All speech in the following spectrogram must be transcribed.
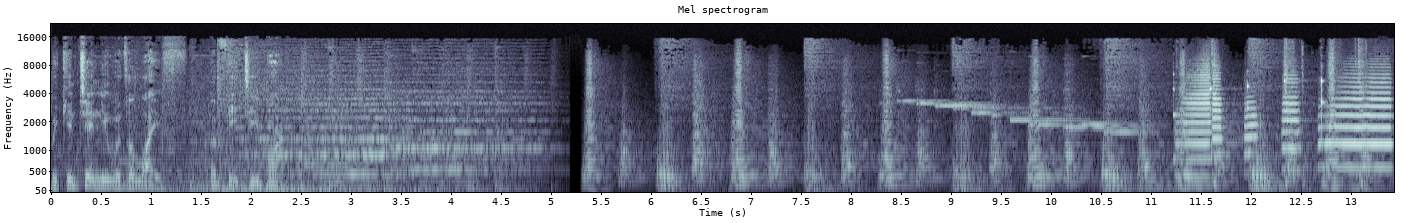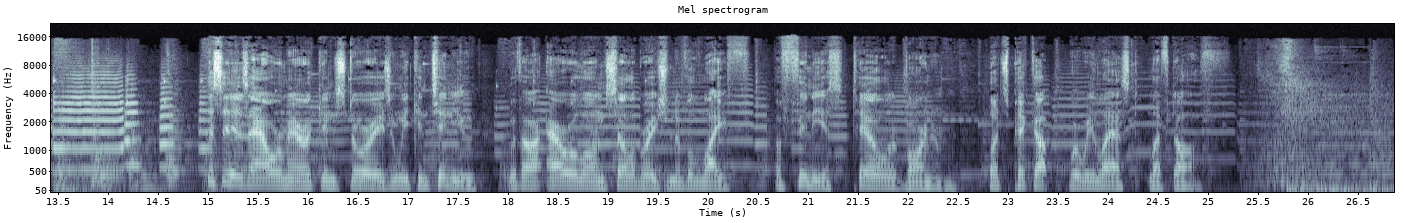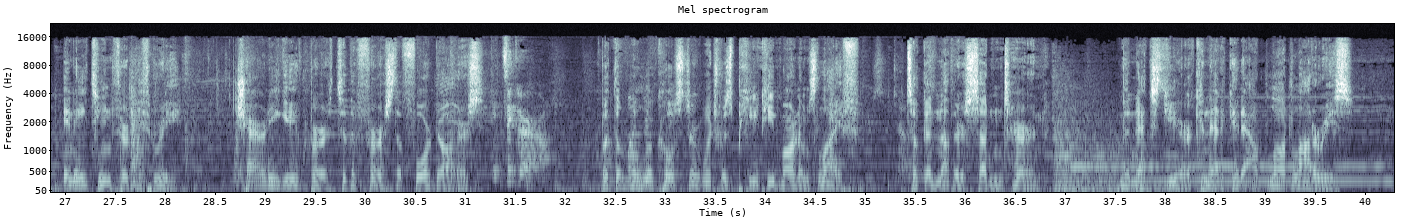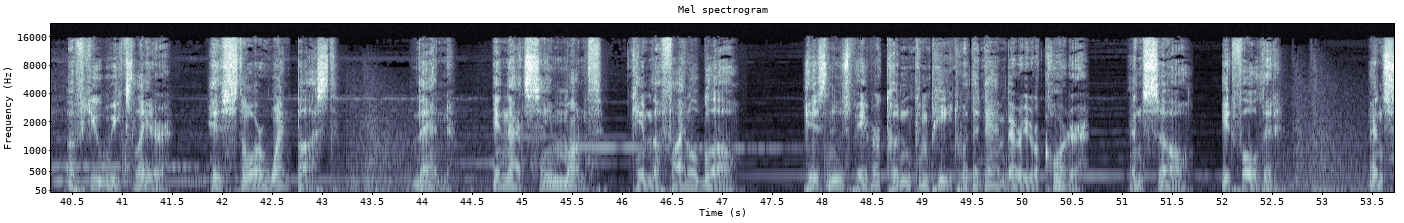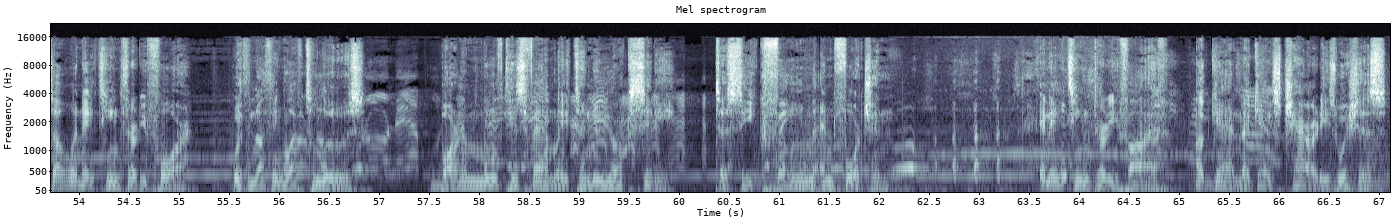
we continue with the life of P.T. Barnum. This is Our American Stories, and we continue with our hour long celebration of the life of Phineas Taylor Barnum. Let's pick up where we last left off. In 1833, Charity gave birth to the first of four daughters. It's a girl. But the roller coaster, which was P.T. Barnum's life, took another sudden turn. The next year, Connecticut outlawed lotteries. A few weeks later, his store went bust. Then, in that same month, came the final blow. His newspaper couldn't compete with the Danbury Recorder, and so it folded. And so in 1834, with nothing left to lose, Barnum moved his family to New York City to seek fame and fortune. In 1835, again against Charity's wishes,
